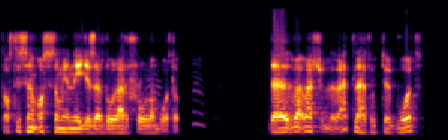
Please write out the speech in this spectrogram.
Azt hiszem, azt hiszem, ilyen 4000 dolláros rollam volt. De hát lehet, hogy több volt.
